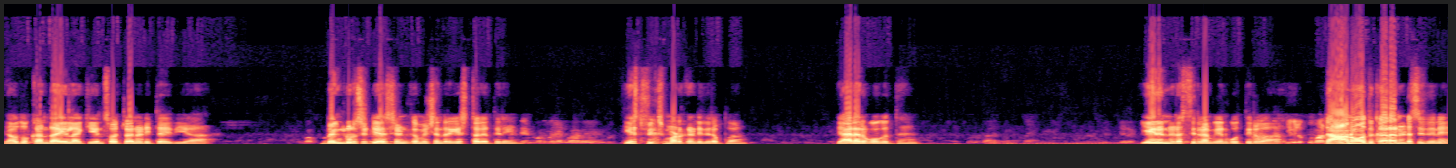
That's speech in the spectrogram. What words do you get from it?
ಯಾವುದೋ ಕಂದಾಯ ಇಲಾಖೆ ಏನು ಸ್ವಚ್ಛ ನಡೀತಾ ಇದೆಯಾ? ಬೆಂಗಳೂರು ಸಿಟಿ ಅಸಿಸ್ಟೆಂಟ್ ಕಮಿಷನರ್ಗೆ ಎಷ್ಟು ತಗತ್ತೀರಿ ಎಷ್ಟು ಫಿಕ್ಸ್ ಮಾಡ್ಕೊಂಡಿದ್ದೀರಪ್ಪ? ಯಾರ್ಯಾರಿಗೆ ಹೋಗುತ್ತೆ? ಏನೇನು ನಡೆಸ್ತೀರಿ ನಮ್ಗೇನು ಗೊತ್ತಿಲ್ವಾ? ನಾನು ಅಧಿಕಾರ ನಡೆಸಿದ್ದೀನಿ.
